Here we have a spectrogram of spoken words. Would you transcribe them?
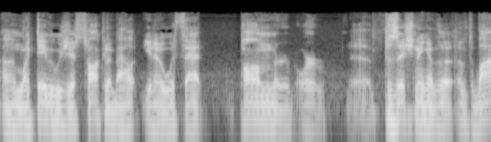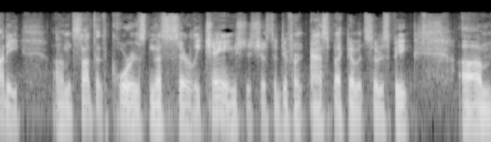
um, like David was just talking about. You know, with that palm or, or uh, positioning of the of the body. Um, it's not that the core is necessarily changed; it's just a different aspect of it, so to speak. Um,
